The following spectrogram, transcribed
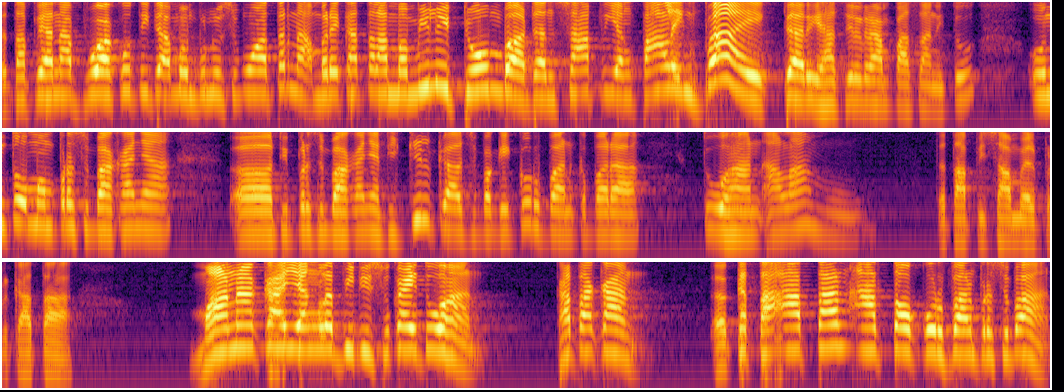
Tetapi anak buahku tidak membunuh semua ternak, mereka telah memilih domba dan sapi yang paling baik dari hasil rampasan itu untuk mempersembahkannya, e, dipersembahkannya di Gilgal sebagai kurban kepada Tuhan Allahmu. Tetapi Samuel berkata, manakah yang lebih disukai Tuhan? Katakan, ketaatan atau kurban persembahan?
